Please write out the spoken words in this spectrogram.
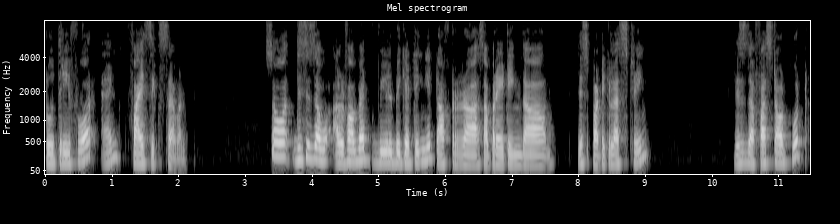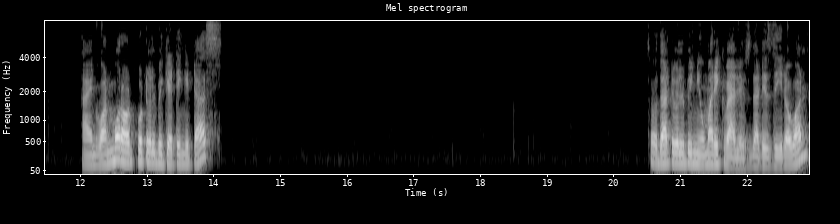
2 3 4 and 5 6 7 so this is the alphabet. We will be getting it after uh, separating the this particular string. This is the first output and one more output will be getting it as so that will be numeric values. That is 0 1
